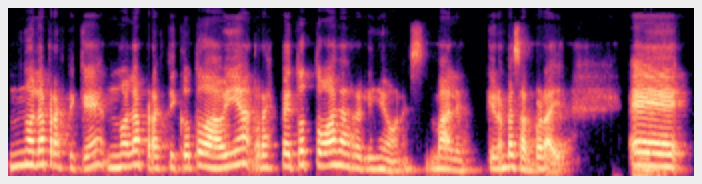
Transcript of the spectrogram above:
No la practiqué, no la practico todavía, respeto todas las religiones, ¿vale? Quiero empezar por ahí. Eh,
